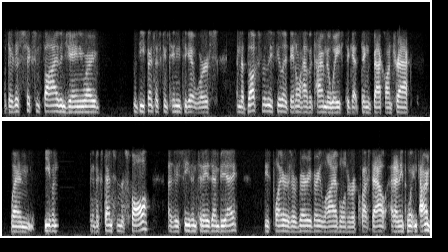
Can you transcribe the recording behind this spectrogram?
but they're just six and five in January. The defense has continued to get worse, and the Bucks really feel like they don't have a time to waste to get things back on track. When even an extension this fall, as we see in today's NBA, these players are very, very liable to request out at any point in time.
